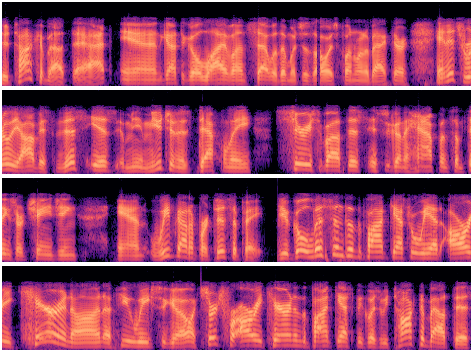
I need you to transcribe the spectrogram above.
to talk about that and got to go live on set with them, which is always fun when I'm back there. And it's really obvious. This is, I mean, Mnuchin is definitely serious about this. This is going to happen. Some things are changing, and we've got to participate. If you go listen to the podcast where we had Ari Karen on a few weeks ago, search for Ari Karen in the podcast because we talked about this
